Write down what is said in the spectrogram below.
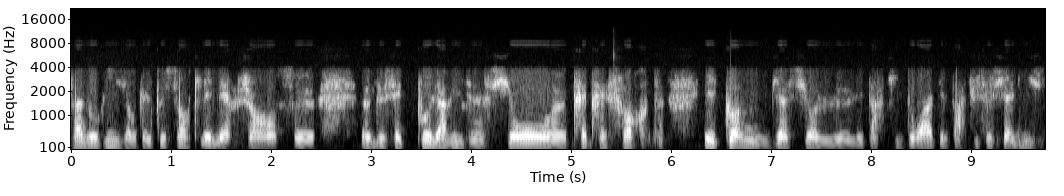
favorise en quelque sorte l'émergence euh, de cette polarisation euh, très très forte. Et comme bien sûr les partis de droite et le Parti socialiste,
